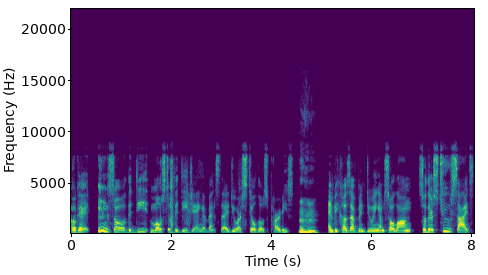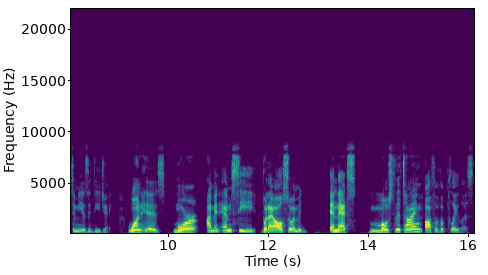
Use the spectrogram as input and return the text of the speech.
Okay. so the D most of the DJing events that I do are still those parties. Mm-hmm. And because I've been doing them so long, so there's two sides to me as a DJ. One is more I'm an MC, but I also am a and that's most of the time off of a playlist.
